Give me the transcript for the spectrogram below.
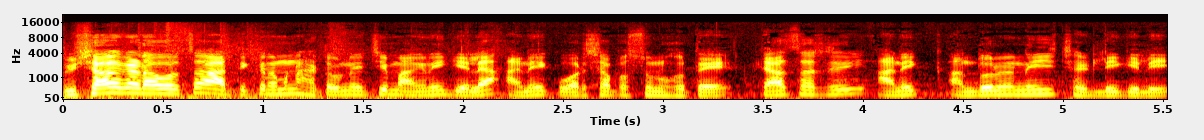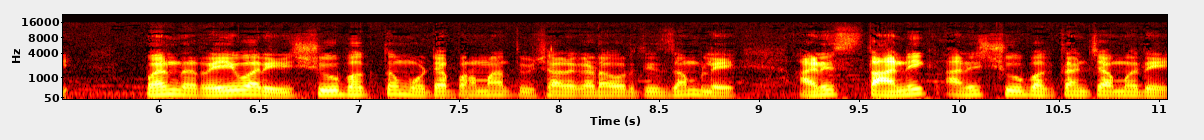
विशाळगडावरचं अतिक्रमण हटवण्याची मागणी गेल्या अनेक वर्षापासून होते. त्यासाठी अनेक आंदोलनंही छेडली गेली. पण रविवारी शिवभक्त मोठ्या प्रमाणात विशाळगडावरती जमले आणि स्थानिक आणि शिवभक्तांच्यामध्ये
